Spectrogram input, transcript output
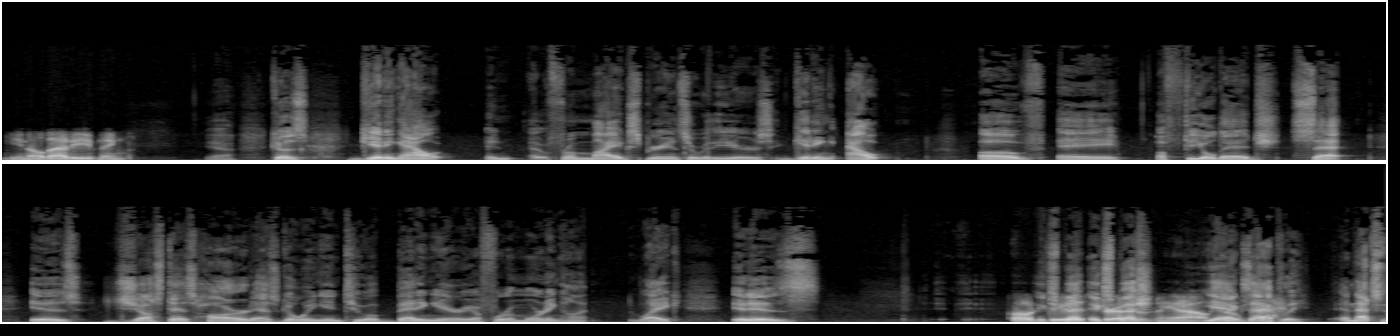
you know, that evening. Yeah. Because getting out, and uh, from my experience over the years, getting out of a a field edge set is just as hard as going into a bedding area for a morning hunt. Like it is. Oh, dude, expe- it stresses me out. Yeah, so exactly. And that's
